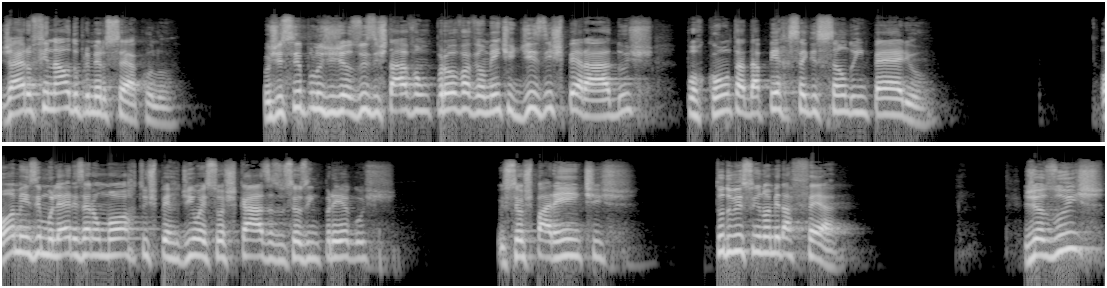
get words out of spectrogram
Já era o final do primeiro século. Os discípulos de Jesus estavam provavelmente desesperados por conta da perseguição do império. Homens e mulheres eram mortos, perdiam as suas casas, os seus empregos, os seus parentes, tudo isso em nome da fé. Jesus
